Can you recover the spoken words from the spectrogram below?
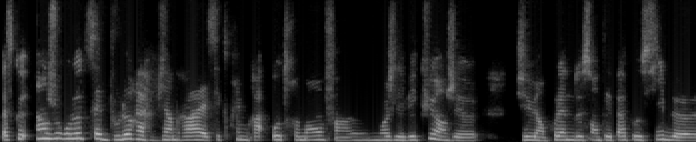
Parce qu'un jour ou l'autre, cette douleur, elle reviendra, elle s'exprimera autrement. Enfin, euh, moi, je l'ai vécu. hein. J'ai eu un problème de santé pas possible euh,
